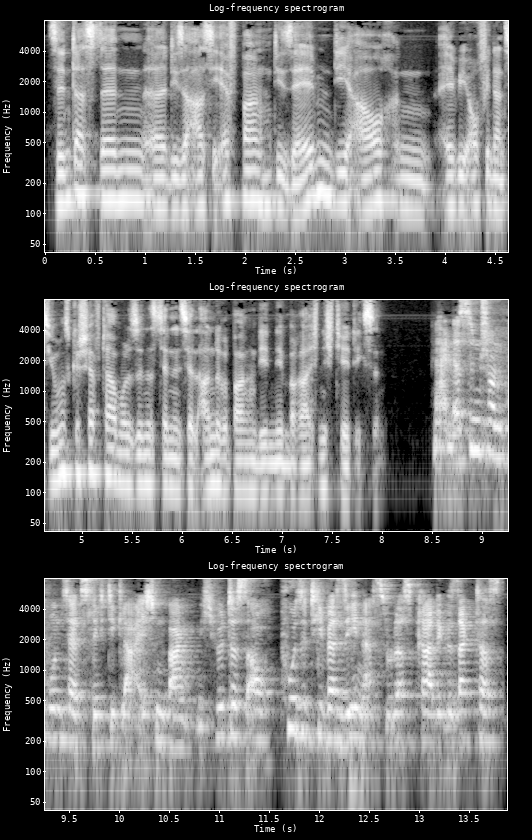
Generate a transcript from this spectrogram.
Sind das denn äh, diese ACF-Banken dieselben, die auch ein LBO-Finanzierungsgeschäft haben, oder sind es tendenziell andere Banken, die in dem Bereich nicht tätig sind? Nein, das sind schon grundsätzlich die gleichen Banken. Ich würde das auch positiver sehen, als du das gerade gesagt hast.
